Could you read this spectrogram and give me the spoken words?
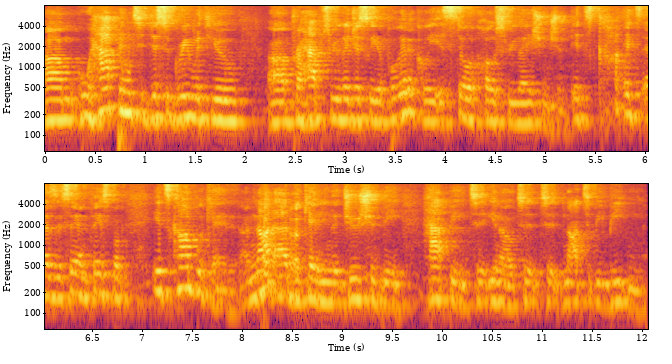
um, who happen to disagree with you, uh, perhaps religiously or politically, is still a close relationship. It's, it's as I say on Facebook, it's complicated. I'm not advocating that Jews should be happy to, you know, to, to not to be beaten.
